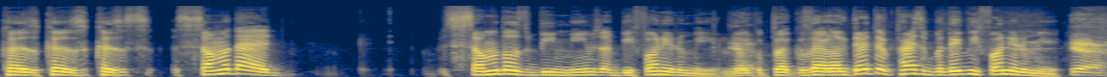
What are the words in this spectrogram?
cause cause cause some of that. Some of those be memes that be funny to me. Like, Yeah. like, they're, like they're depressing, but they be funny to me. yeah,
